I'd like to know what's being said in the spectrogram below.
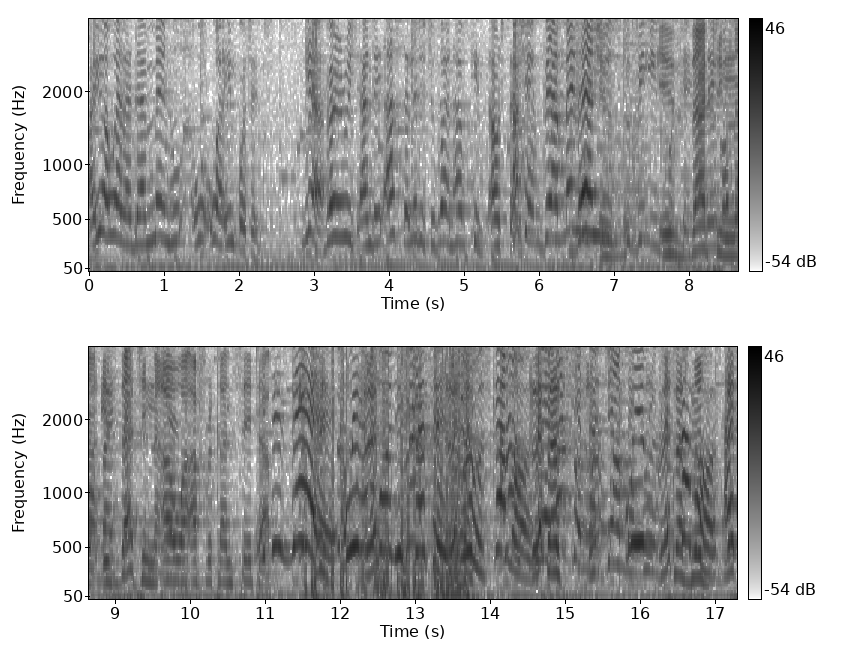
Are you aware that there are men who, who, who are impotent? Yeah. very rich, and they ask the lady to go and have kids outside. Actually, there are men Then- who choose to be impotent. Is that They in for is that in our yes. African setup? it is there. We have let's- all these cases. let Bruce, us- come on. let We are not us- from the jungle, we- Let us not let,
